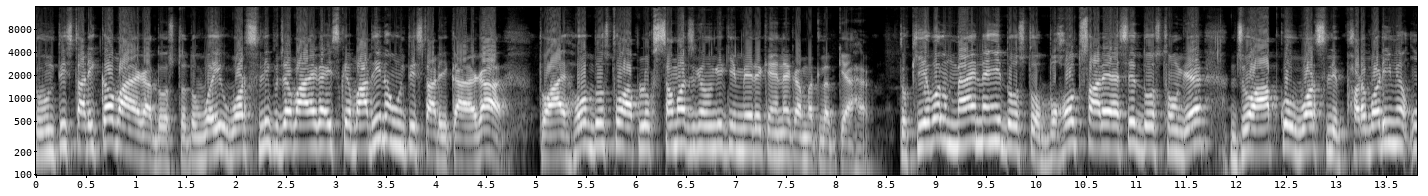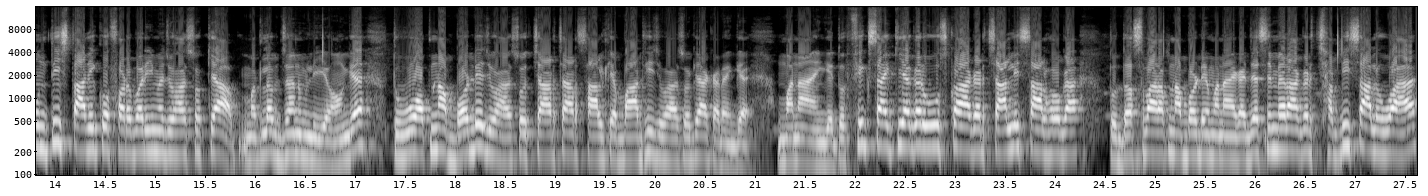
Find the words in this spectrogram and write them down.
तो उनतीस तारीख कब आएगा दोस्तों? तो वही वर्ड स्लिप जब आएगा, इसके बाद ही ना उनतीस तारीख तारीख आएगा। तो आई होप दोस्तों आप लोग समझ गए होंगे कि मेरे कहने का मतलब क्या है। तो केवल मैं नहीं दोस्तों, बहुत सारे ऐसे दोस्त होंगे जो आपको वर्ष स्लिप फरवरी में 29 तारीख को फरवरी में जो है सो क्या मतलब जन्म लिए होंगे तो वो अपना बर्थडे जो है सो चार चार साल के बाद ही जो है सो क्या करेंगे, मनाएँगे। तो फिक्स है कि अगर उसका अगर 40 साल होगा तो 10 बार अपना बर्थडे मनाएगा। जैसे मेरा अगर 26 साल हुआ है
